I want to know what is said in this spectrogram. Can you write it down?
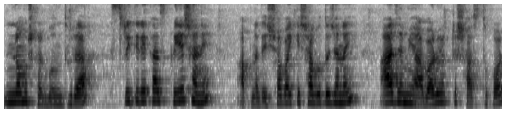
নমস্কার বন্ধুরা স্মৃতিরেখাস ক্রিয়েশানে আপনাদের সবাইকে স্বাগত জানাই। আজ আমি আবারও একটা স্বাস্থ্যকর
